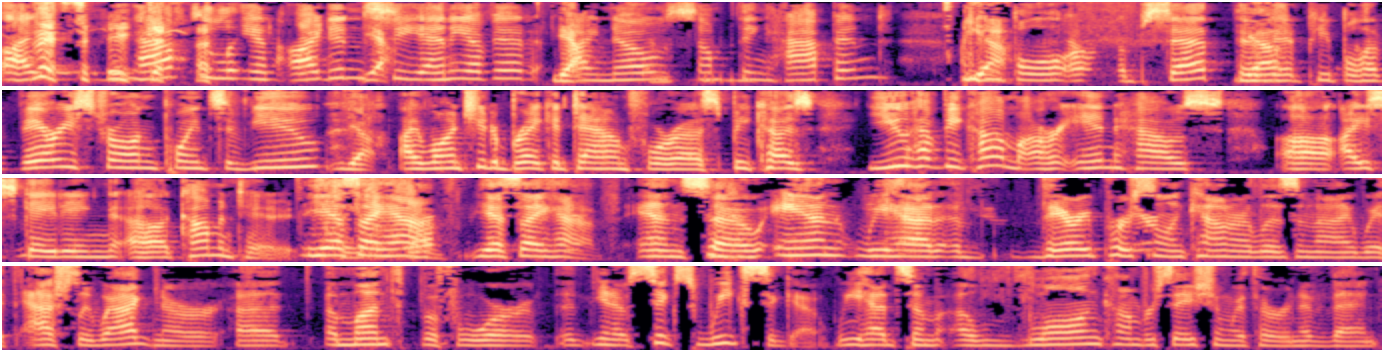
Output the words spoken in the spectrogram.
I, you have to, Lian. I didn't Yeah. see any of it. Yeah. I know something happened. Yeah. People are upset. Yeah. that People have very strong points of view. Yeah. I want you to break it down for us because you have become our in-house uh, ice skating uh, commentator. Yes, I have. Yes, I have. And so, Mm-hmm. and we had a very personal encounter, Liz and I, with Ashley Wagner uh, a month before, you know, six weeks ago. We had some a long conversation with her in an event,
